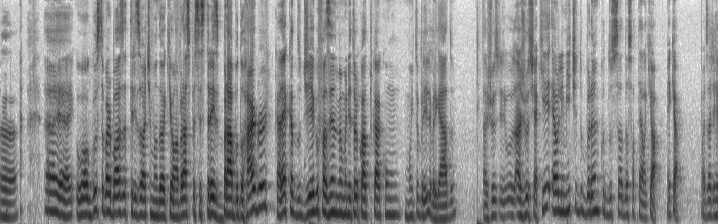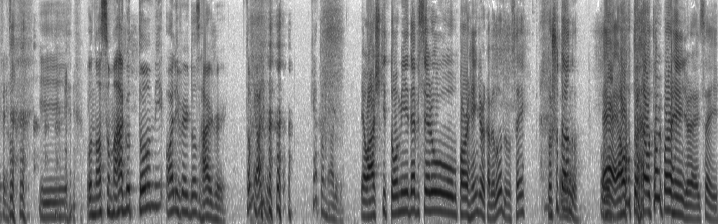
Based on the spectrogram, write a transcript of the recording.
Uhum. Ai, ai. O Augusto Barbosa Trizotti mandou aqui um abraço para esses três brabo do hardware. Careca do Diego fazendo meu monitor 4K com muito brilho, obrigado. Ajuste, ajuste aqui é o limite do branco do, da sua tela. Aqui, ó. Aqui, ó. Pode usar de referência. E o nosso mago Tommy Oliver dos Hardware. Tommy Oliver? Quem é Tommy Oliver? Eu acho que Tommy deve ser o Power Ranger cabeludo, não sei. Tô chutando. Oh. É, é o, é o Tommy Power Ranger, é isso aí.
